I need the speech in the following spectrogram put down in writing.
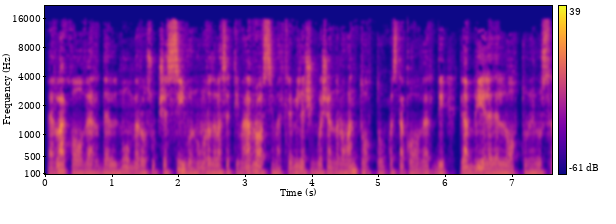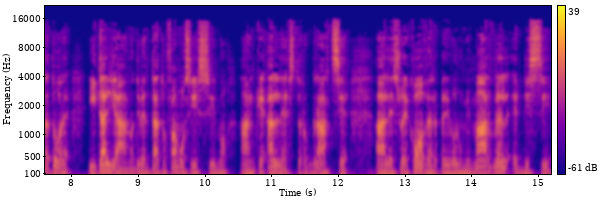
per la cover del numero successivo, il numero della settimana prossima, il 3598, con questa cover di Gabriele Dell'Otto, un illustratore italiano diventato famosissimo anche all'estero grazie alle sue cover per i volumi Marvel e DC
